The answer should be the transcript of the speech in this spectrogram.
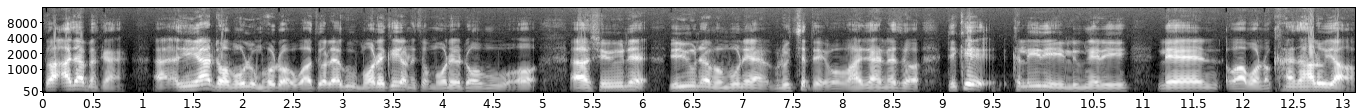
သူကအားကြမကန်အအရင်ကဒေါ်မိုးလို့မဟုတ်တော့ဘူးကွာသူကလည်းအခု model ခက်ရောက်နေဆို model ဒေါ်မိုးပေါ့ အာရွှေရူးနဲ့ရိုးရိုးနဲ့မမိုးနဲ့ဘလို့ချစ်တယ်ဟောဘာကြမ်းလဲဆိုတော့ဒီခေတ်ကလေးတွေလူငယ်တွေလဲဟိုပါတော့ခံစားလို့ရအောင်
